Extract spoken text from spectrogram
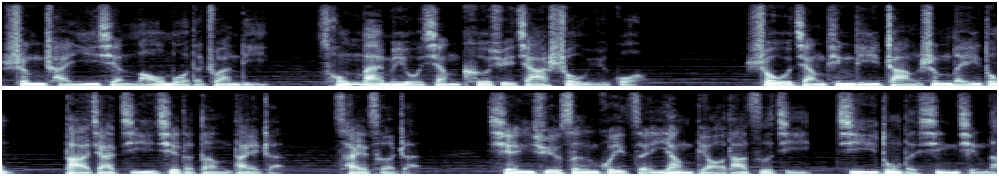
生产一线劳模的专利，从来没有向科学家授予过。授奖厅里掌声雷动，大家急切地等待着，猜测着钱学森会怎样表达自己激动的心情呢？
